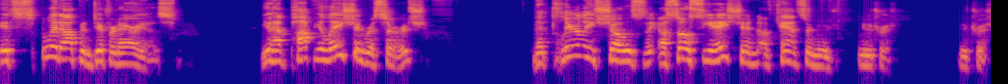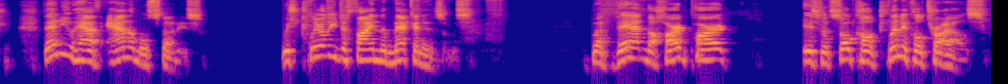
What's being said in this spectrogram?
it's split up in different areas. You have population research that clearly shows the association of cancer nu- nutrition nutrition. Then you have animal studies, which clearly define the mechanisms. But then the hard part is the so called clinical trials,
